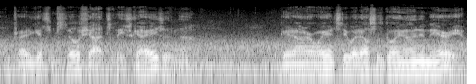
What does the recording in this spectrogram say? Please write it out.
I'll try to get some still shots of these guys and uh, get on our way and see what else is going on in the area.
